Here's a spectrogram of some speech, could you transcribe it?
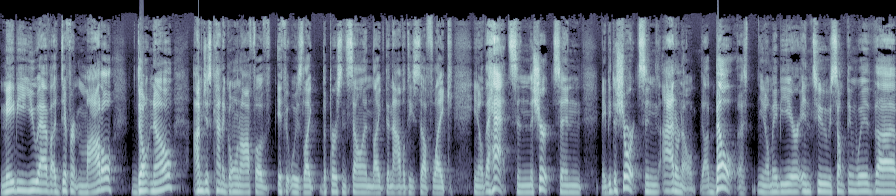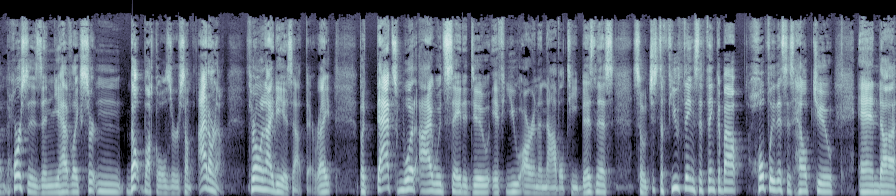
Maybe you have a different model. Don't know. I'm just kind of going off of if it was like the person selling like the novelty stuff, like, you know, the hats and the shirts and maybe the shorts and I don't know, a belt. Uh, you know, maybe you're into something with uh, horses and you have like certain belt buckles or something. I don't know throwing ideas out there, right? But that's what I would say to do if you are in a novelty business. So, just a few things to think about. Hopefully, this has helped you. And uh,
